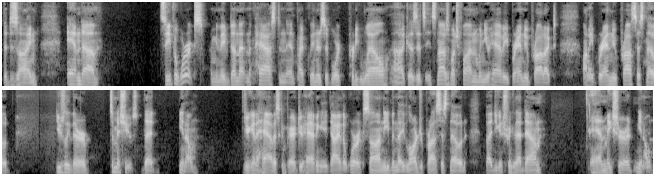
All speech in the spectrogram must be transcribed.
the design and um, see if it works. I mean, they've done that in the past, and, and pipe cleaners have worked pretty well because uh, it's it's not as much fun when you have a brand new product on a brand new process node usually there are some issues that you know you're going to have as compared to having a die that works on even a larger process node but you can shrink that down and make sure it you know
